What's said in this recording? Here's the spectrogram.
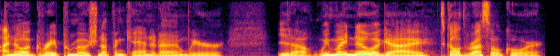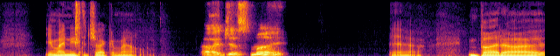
I know a great promotion up in Canada, and we're, you know, we might know a guy. It's called WrestleCore. You might need to check him out. I just might. Yeah. But uh,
